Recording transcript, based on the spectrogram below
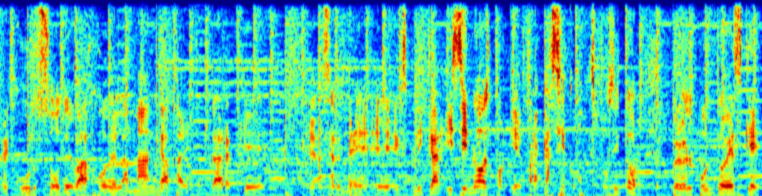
recurso debajo de la manga para intentar que, eh, hacerme eh, explicar. Y si no, es porque fracasé como expositor. Pero el punto es que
